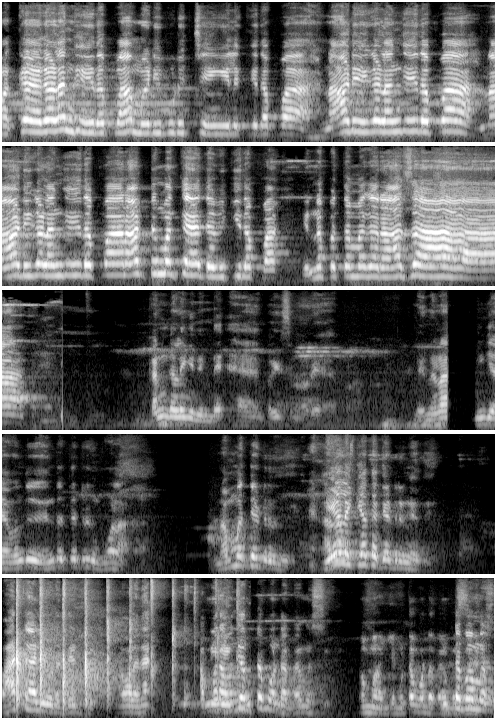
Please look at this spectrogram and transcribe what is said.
மக்க கலங்குதப்பா மடி புடிச்சு இழுக்குதப்பா. நாடு கலங்குதப்பா நாடு கலங்குதப்பா நாட்டு மக்க தவிக்குதப்பா. என்ன பத்த மக ராசா கண் கலங்கி நின்றேன் பைசனுடைய என்னன்னா நீங்க வந்து எந்த தேட்டருக்கும் போகலாம் நம்ம தேட்டர் இது ஏழைக்கேத்த தேட்டருங்க இது பாட்டாளியோட தேட்டர். அவ்வளவுதான். அப்புறம் முட்டை போண்டா ஃபேமஸ் ஆமா இங்க முட்டை போண்டா முட்டை. ஃபேமஸ்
